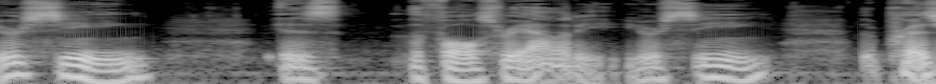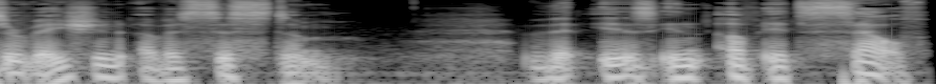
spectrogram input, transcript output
you're seeing is the false reality. You're seeing the preservation of a system that is in of itself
